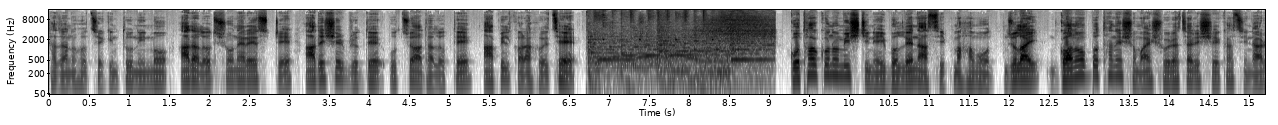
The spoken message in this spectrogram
সাজানো হচ্ছে। কিন্তু নিম্ন আদালত সোনারেস্টে আদেশের বিরুদ্ধে উচ্চ আদালতে আপিল করা হয়েছে। কোথাও কোনো মিষ্টি নেই বললেন আসিফ মাহমুদ। জুলাই গণ অভ্যুত্থানের সময় স্বৈরাচারী শেখ হাসিনার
